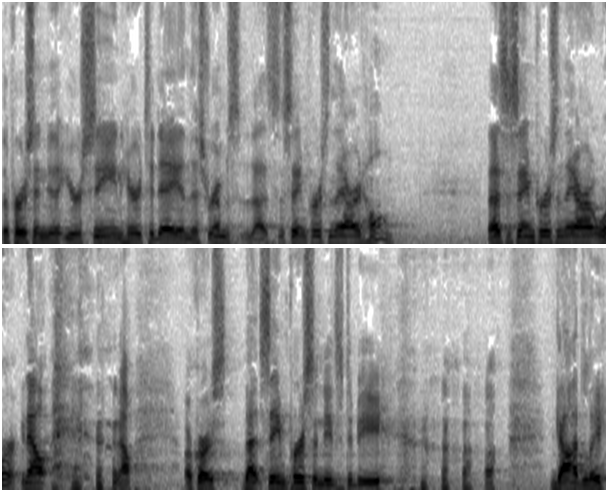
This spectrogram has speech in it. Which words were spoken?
The person that you're seeing here today in this room, that's the same person they are at home. That's the same person they are at work. Now, now of course, that same person needs to be godly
